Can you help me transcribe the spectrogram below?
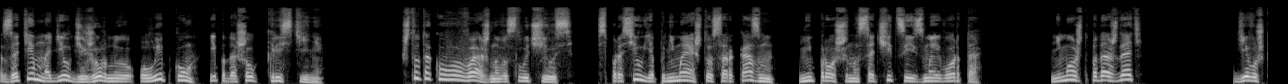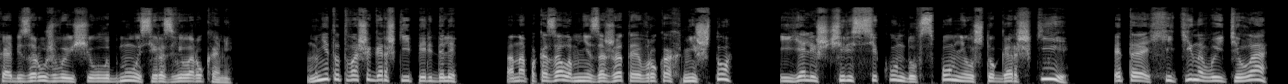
Затем надел дежурную улыбку и подошел к Кристине. «Что такого важного случилось?» — спросил я, понимая, что сарказм непрошено сочится из моего рта. Не может подождать?» Девушка обезоруживающе улыбнулась и развела руками. «Мне тут ваши горшки передали». Она показала мне зажатое в руках ничто, и я лишь через секунду вспомнил, что горшки — это хитиновые тела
